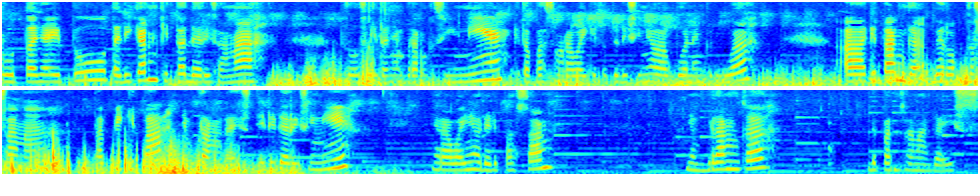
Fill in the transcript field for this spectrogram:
Rutenya itu tadi kan kita dari sana. Terus kita nyebrang ke sini kita pasang rawai kita tuh di sini labuan yang kedua. Uh, kita nggak belok ke sana tapi kita nyebrang guys. Jadi dari sini rawainya udah dipasang. Nyebrang ke depan sana guys.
